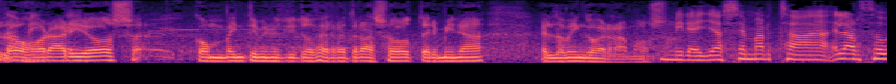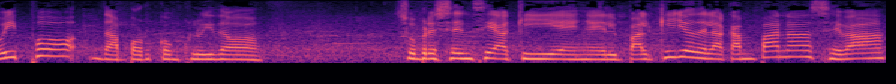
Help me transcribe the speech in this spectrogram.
los horarios con 20 minutitos de retraso termina el domingo de Ramos. Mira, ya se marcha el arzobispo, da por concluido su presencia aquí en el palquillo de la campana. Se va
